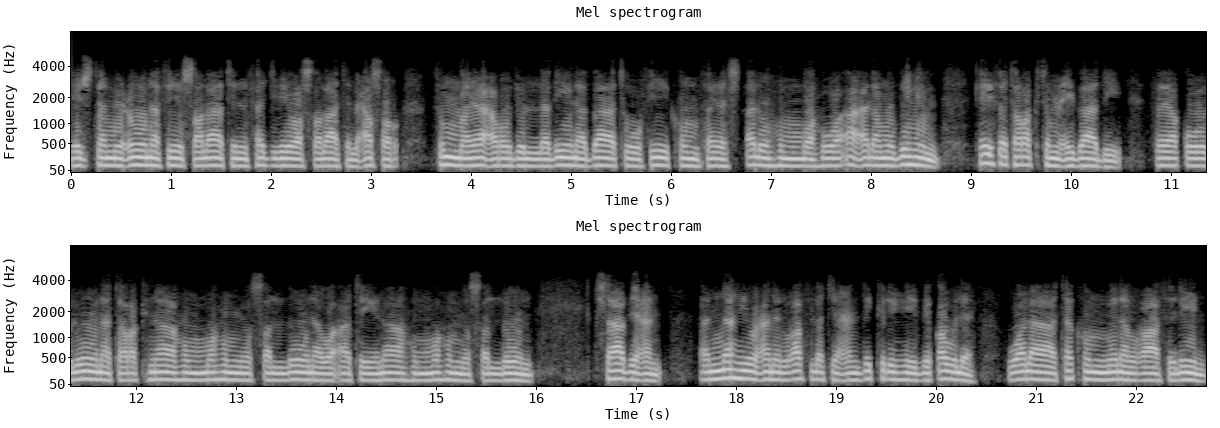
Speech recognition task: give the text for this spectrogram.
يجتمعون في صلاة الفجر وصلاة العصر ثم يعرج الذين باتوا فيكم فيسألهم وهو أعلم بهم كيف تركتم عبادي؟ فيقولون تركناهم وهم يصلون وأتيناهم وهم يصلون. سابعا النهي عن الغفلة عن ذكره بقوله ولا تكن من الغافلين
